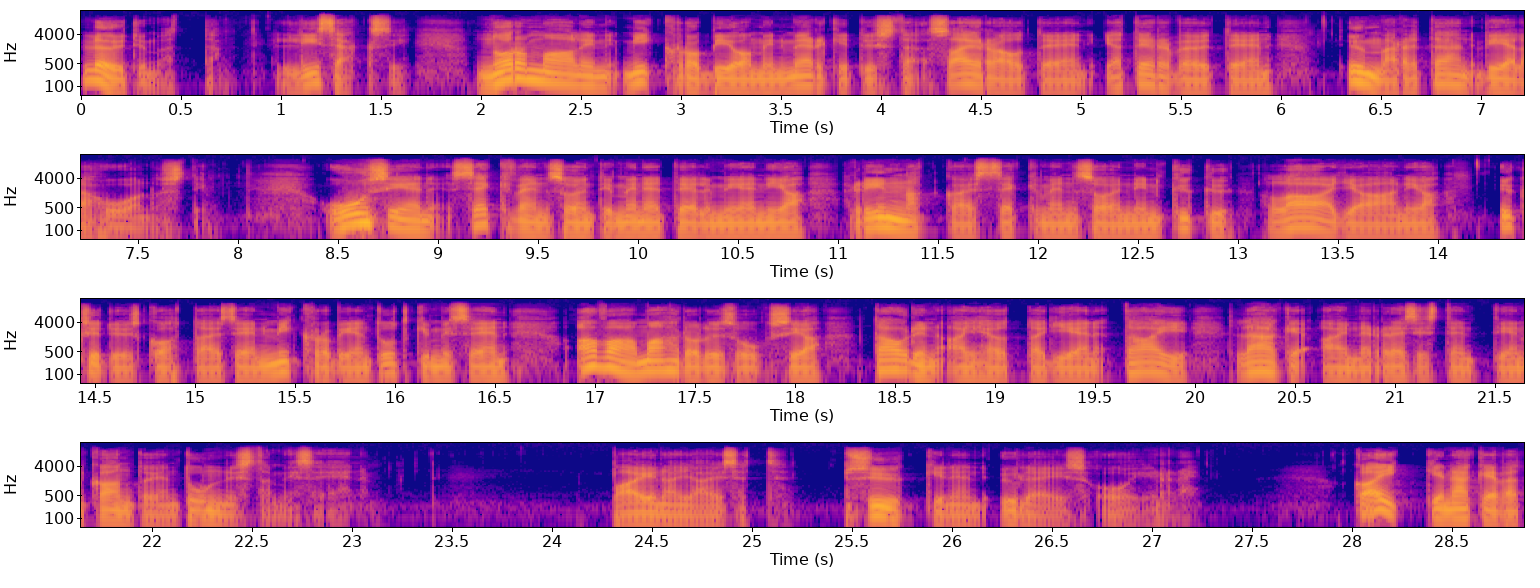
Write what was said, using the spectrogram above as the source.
löytymättä. Lisäksi normaalin mikrobiomin merkitystä sairauteen ja terveyteen ymmärretään vielä huonosti. Uusien sekvensointimenetelmien ja rinnakkaissekvensoinnin kyky laajaan ja yksityiskohtaiseen mikrobien tutkimiseen avaa mahdollisuuksia taudin aiheuttajien tai lääkeaineresistenttien kantojen tunnistamiseen painajaiset, psyykkinen yleisoire. Kaikki näkevät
